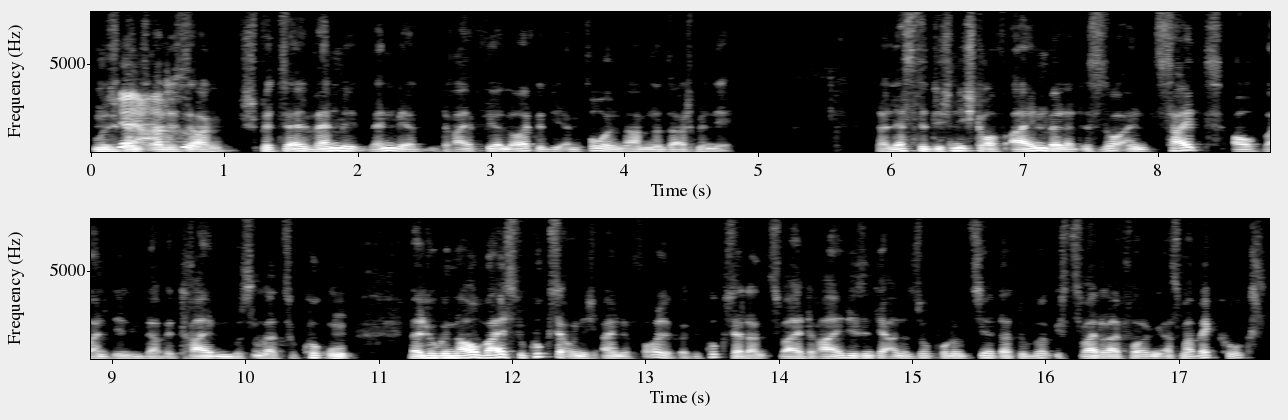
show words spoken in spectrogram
Muss ich ja, ganz ehrlich absolut. sagen. Speziell, wenn, wenn mir drei, vier Leute die empfohlen haben, dann sage ich mir, nee. Da lässt du dich nicht drauf ein, weil das ist so ein Zeitaufwand, den du da betreiben musst, um da zu gucken. Weil du genau weißt, du guckst ja auch nicht eine Folge. Du guckst ja dann zwei, drei. Die sind ja alle so produziert, dass du wirklich zwei, drei Folgen erstmal wegguckst,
